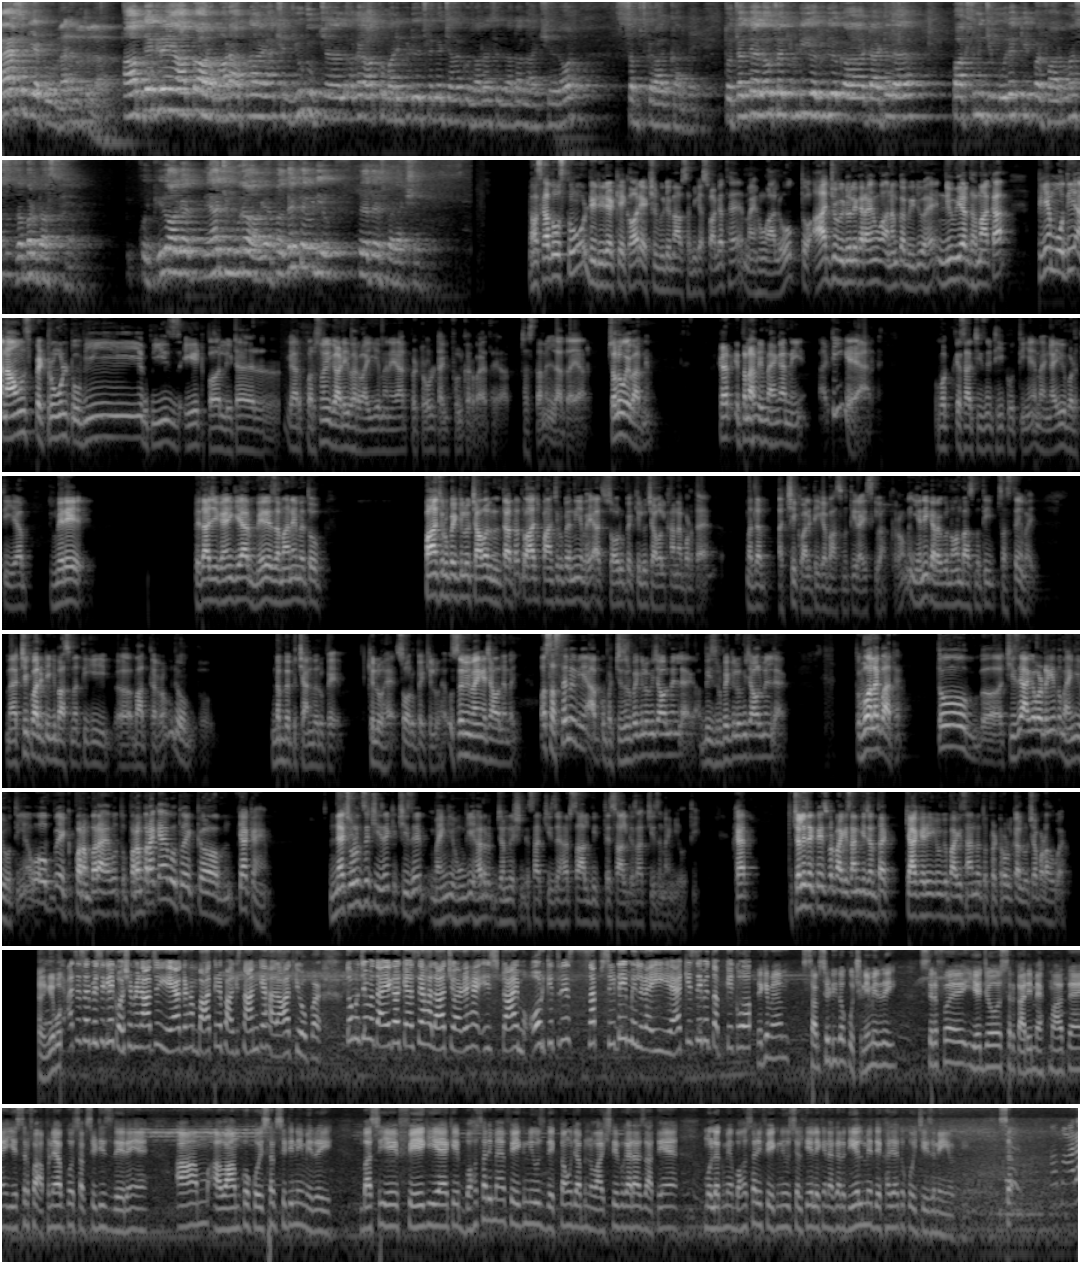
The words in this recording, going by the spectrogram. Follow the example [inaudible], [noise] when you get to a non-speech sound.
मैं यकूब आप देख रहे हैं आपका और हमारा अपना रिएक्शन यूट्यूब चैनल अगर आपको हमारी वीडियो अच्छी लगे चैनल को ज़्यादा से ज़्यादा लाइक शेयर और सब्सक्राइब कर दें। तो चलते हैं लोग की वीडियो वीडियो का टाइटल है पाकिस्तानी जमहूरियत की परफॉर्मेंस ज़बरदस्त है। कोई फिर आ गया नया जमहूरा आ गया। पहले देखते हैं वीडियो फिर देते हैं इस पर रिएक्शन नमस्कार दोस्तों डी डी रेड के एक और एक्शन वीडियो में आप सभी का स्वागत है। मैं हूँ आलोक। तो आज जो वीडियो लेकर आए हूँ अनम का वीडियो है। न्यू ईयर धमाका। PM Modi announce petrol to be rupees eight per litre. यार परसों ही गाड़ी भरवाई है मैंने यार पेट्रोल टैंक फुल करवाया था यार। सस्ता मिल जाता है यार। चलो कोई बात नहीं। यार इतना भी महँगा नहीं है। हाँ, ठीक है यार। वक्त के साथ चीज़ें ठीक होती हैं महँगाई भी बढ़ती है। अब मेरे पिताजी कहें कि यार मेरे ज़माने में तो पाँच रुपए किलो चावल मिलता था तो आज पाँच रुपए नहीं है भाई आज सौ रुपए किलो चावल खाना पड़ता है। मतलब अच्छी क्वालिटी का बासमती राइस की बात कर रहा हूँ मैं। ये नहीं कर रहा हूँ नॉन बासमती सस्ते हैं भाई। मैं अच्छी क्वालिटी की बासमती की बात कर रहा हूँ, जो नब्बे पचानवे रुपये किलो है, सौ रुपये किलो है, उससे भी महँगे चावल हैं भाई। और सस्ते में भी हैं, आपको पच्चीस रुपये किलो भी चावल मिल जाएगा, बीस रुपये किलो भी चावल मिल जाएगा। तो वो अलग बात है। तो चीज़ें आगे बढ़ रही हैं तो महँगी होती हैं, वो एक परंपरा है वो तो परंपरा क्या है वो तो एक क्या कहें, नेचुरल से चीज़ है कि चीज़ें महँगी होंगी, हर जनरेशन के साथ चीज़ें, हर साल बीतते साल के साथ चीज़ें महँगी होती हैं। खैर तो चलिए देखते हैं इस पर पाकिस्तान की जनता क्या है, क्योंकि पाकिस्तान में तो पेट्रोल का लोचा पड़ा हुआ है। अच्छा सर बेसिकली क्वेश्चन मेरा आपसे ये है अगर हम बात करें पाकिस्तान के हालात के ऊपर तो मुझे बताइएगा कैसे हालात चल रहे हैं इस टाइम और कितनी सब्सिडी मिल रही है किसी भी तबके को? देखिए मैम सब्सिडी तो कुछ नहीं मिल रही। सिर्फ़ ये जो सरकारी महकमात हैं ये सिर्फ़ अपने आप को सब्सिडीज़ दे रहे हैं। आम आवाम को कोई सब्सिडी नहीं मिल रही। बस ये फेक ही है कि बहुत सारी मैं फ़ेक न्यूज़ देखता हूँ जब नवाज़ शरीफ वगैरह जाते हैं मुल्क में बहुत सारी फ़ेक न्यूज़ चलती है लेकिन अगर रियल में देखा जाए तो कोई चीज़ नहीं होती। सर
